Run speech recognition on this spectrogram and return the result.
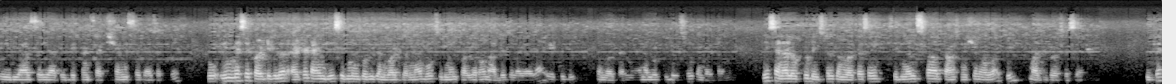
एरिया से या फिर डिफरेंट सेक्शन से कह सकते हैं। तो इनमें से पर्टिकुलर एट ए टाइम जिस सिग्नल को भी कन्वर्ट करना है, वो सिग्नल फर्दर ऑन आगे चला जाएगा ए टू डी कन्वर्टर में एनालॉग टू डिजिटल कन्वर्टर में। इस एनालॉग टू डिजिटल कन्वर्टर से सिग्नल्स का ट्रांसमिशन होगा टू माइक्रो प्रोसेसर ठीक है?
